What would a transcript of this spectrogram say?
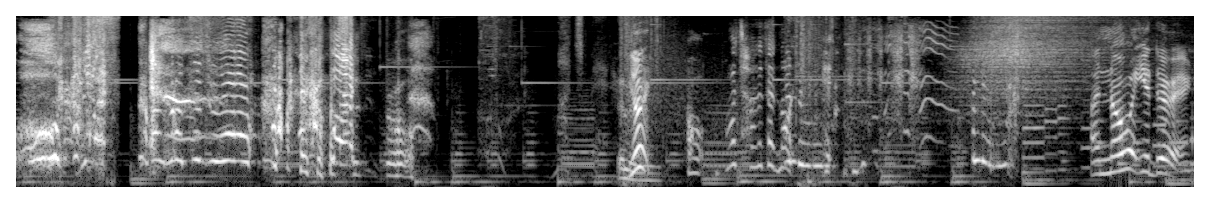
I got this roll. Yo- Oh, what? How did that not hit? I know what you're doing.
